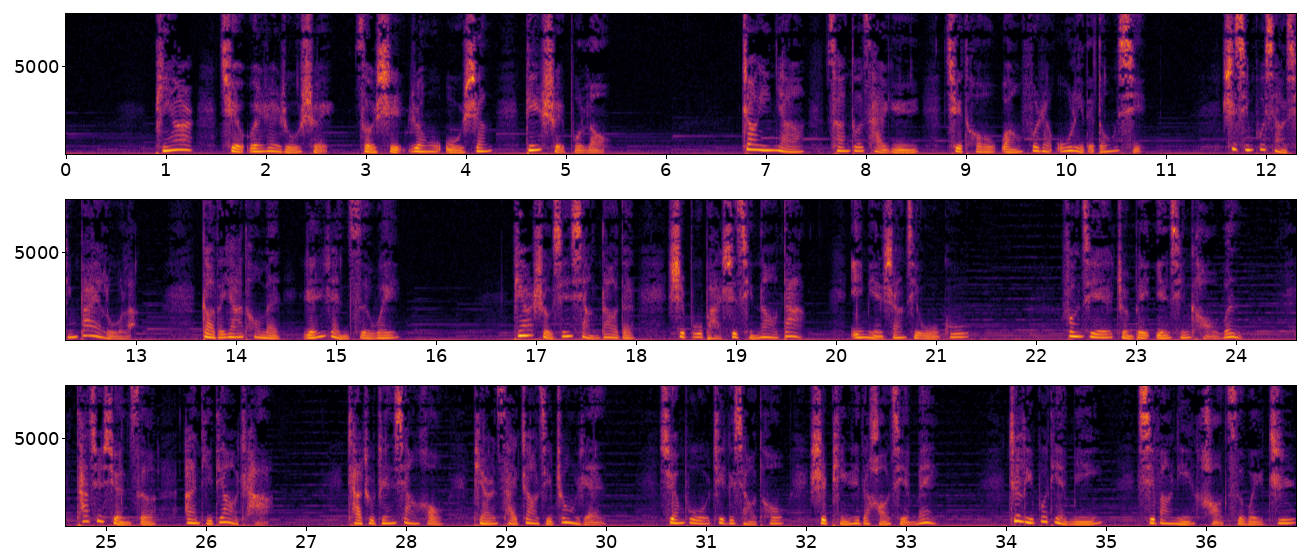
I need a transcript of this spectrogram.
平儿却温润如水，做事润物无声，滴水不漏。赵姨娘撺掇彩云去偷王夫人屋里的东西，事情不小心败露了。搞得丫头们人人自危。平儿首先想到的是不把事情闹大，以免伤及无辜。凤姐准备严刑拷问，她却选择暗地调查。查出真相后，平儿才召集众人，宣布这个小偷是平日的好姐妹。这里不点名，希望你好自为之。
